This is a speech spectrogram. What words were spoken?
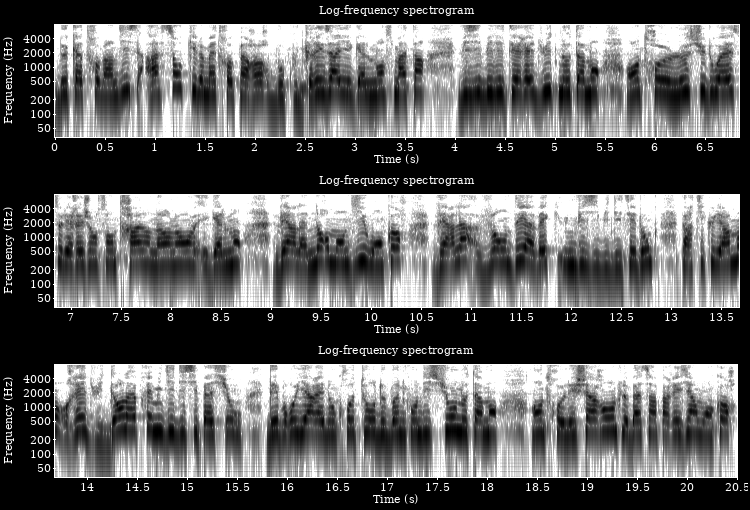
de 90 à 100 km par heure. Beaucoup de grisailles également ce matin. Visibilité réduite, notamment entre le sud-ouest, les régions centrales, en allant également vers la Normandie ou encore vers la Vendée, avec une visibilité donc particulièrement réduite. Dans l'après-midi, dissipation des brouillards et donc retour de bonnes conditions, notamment entre les Charentes, le bassin parisien ou encore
